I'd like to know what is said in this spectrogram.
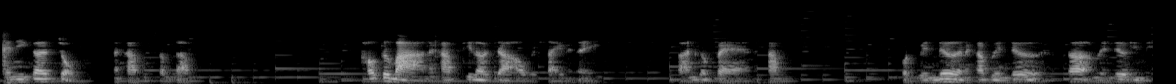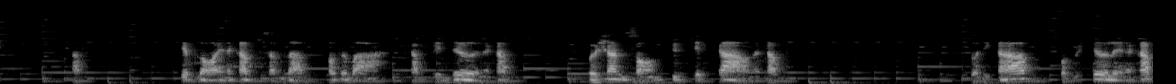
แค่นี้ก็จบนะครับสำหรับเคาน์เตอร์บาร์นะครับ ที่เราจะเอาไปใส่ไว้ในร้านกาแฟนะครับ กด render นะครับ render ก็ render image ครับเรียบร้อยนะครับสำหรับเคาน์เตอร์บาร์กับ Blender นะครับเวอร์ชัน2.79 นะครับ สวัสดีครับ กด render เลยนะครับ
